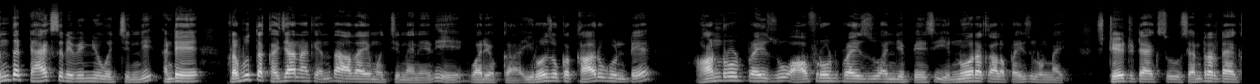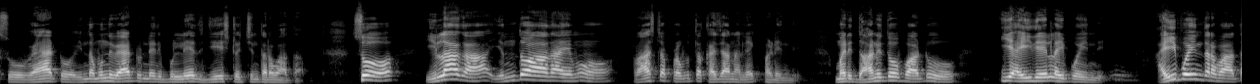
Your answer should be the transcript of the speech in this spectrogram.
ఎంత ట్యాక్స్ రెవెన్యూ వచ్చింది? అంటే ప్రభుత్వ ఖజానాకి ఎంత ఆదాయం వచ్చింది అనేది వారి యొక్క ఈరోజు ఒక కారు కొంటే on road price off road price అని చెప్పేసి ఎన్నో రకాల ప్రైజులు ఉన్నాయి. State tax central tax VAT ఇంతకుముందు వ్యాట్ ఉండేది ఇప్పుడు లేదు జిఎస్టీ వచ్చిన తర్వాత. సో ఇలాగా ఎంతో ఆదాయము రాష్ట్ర ప్రభుత్వ ఖజానాలోకి పడింది. మరి దానితో పాటు ఈ ఐదేళ్ళు అయిపోయింది. అయిపోయిన తర్వాత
